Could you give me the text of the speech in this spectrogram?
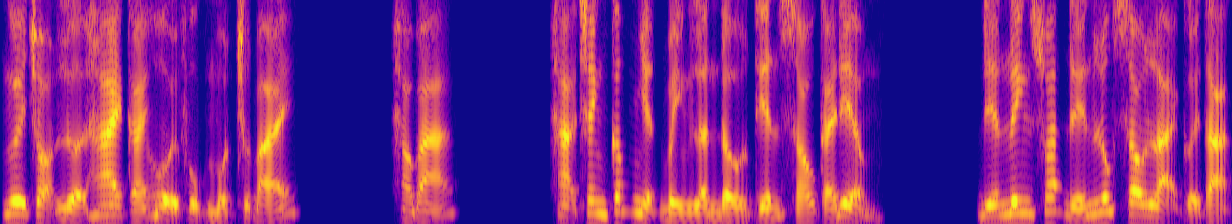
ngươi chọn lựa hai cái hồi phục một chút bái. Hào bá. Hạ tranh cấp nhiệt bình lần đầu tiên 6 cái điểm. Điền ninh soát đến lúc sau lại cười tạc.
